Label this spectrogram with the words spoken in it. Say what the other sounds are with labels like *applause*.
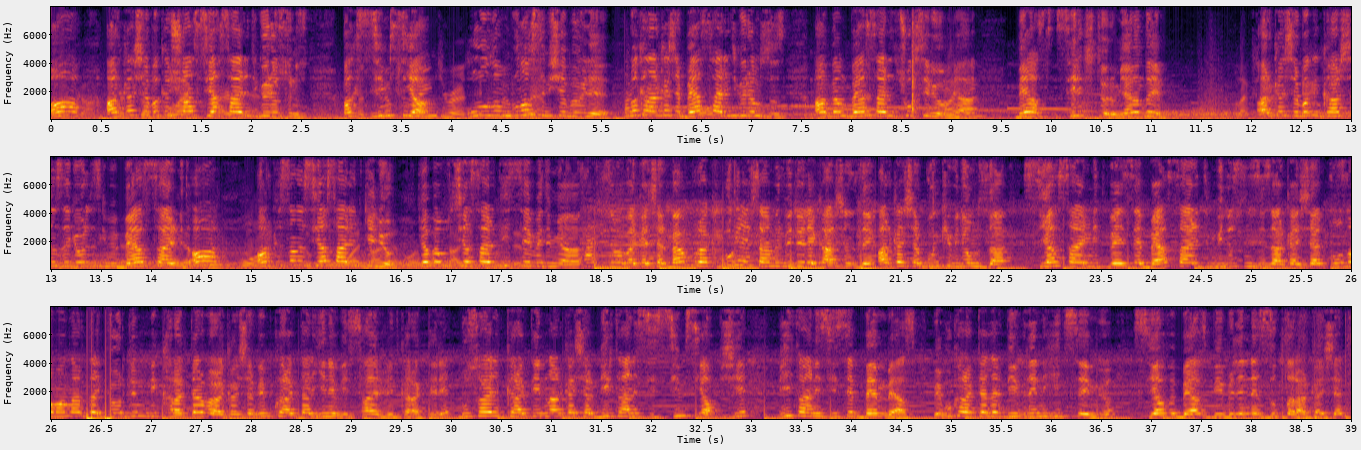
Aa arkadaşlar bakın şu an siyah sayreti görüyorsunuz. Bak simsiyah. Oğlum bu nasıl bir şey böyle? Bakın arkadaşlar beyaz sayreti görüyor musunuz? Abi ben beyaz sayreti çok seviyorum ya. Beyaz seni tutuyorum yanındayım. Arkadaşlar bakın karşınızda gördüğünüz gibi beyaz sirenet. Aa arkasından da siyah sirenet geliyor. Ya ben bu siyah sireneti hiç sevmedim ya. Herkese merhaba arkadaşlar ben Burak. Bugün efsane bir video ile karşınızdayım. Arkadaşlar bugünkü videomuzda siyah sirenet vs beyaz sirenetin videosunu izleyeceğiz arkadaşlar. Son zamanlarda gördüğüm bir karakter var arkadaşlar ve bu karakter yine bir sirenet karakteri. Bu sirenet karakterinin arkadaşlar bir tanesi simsiyah bir şey, bir tanesi ise bembeyaz. Ve bu karakterler birbirlerini hiç sevmiyor. Siyah ve beyaz birbirlerine zıtlar arkadaşlar.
